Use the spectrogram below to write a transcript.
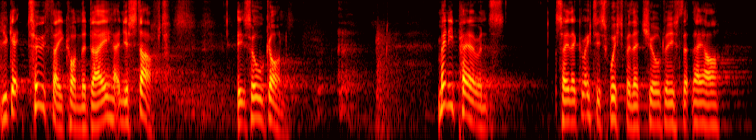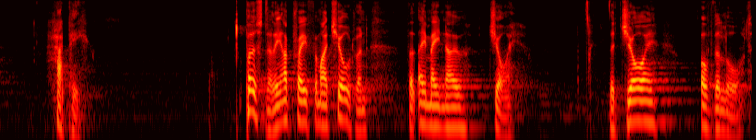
You get toothache on the day and you're stuffed. It's all gone. Many parents say their greatest wish for their children is that they are happy. Personally, I pray for my children that they may know joy. The joy of the Lord.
